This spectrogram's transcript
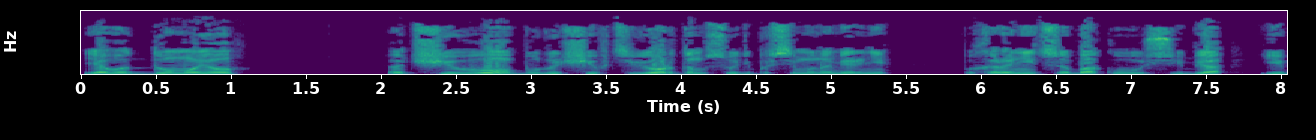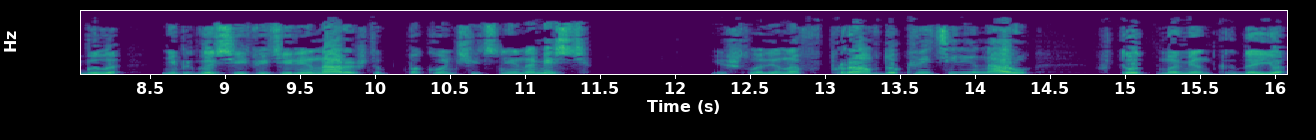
Я вот думаю, отчего, будучи в твердом, судя по всему, намерении похоронить собаку у себя, ей было не пригласить ветеринара, чтобы покончить с ней на месте? И шла ли она вправду к ветеринару в тот момент, когда ее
